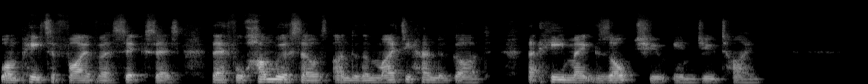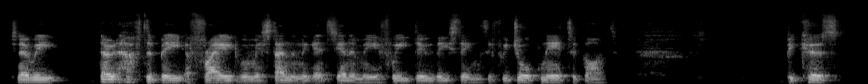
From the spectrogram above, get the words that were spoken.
1 Peter 5, verse 6 says, Therefore, humble yourselves under the mighty hand of God, that he may exalt you in due time. Do you know, we don't have to be afraid when we're standing against the enemy if we do these things, if we draw near to God. Because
